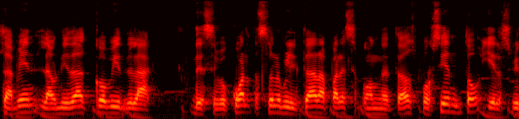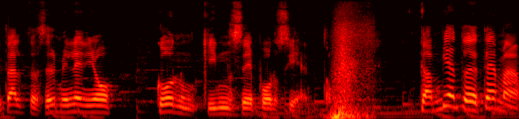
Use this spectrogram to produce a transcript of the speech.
También la unidad COVID de la decimocuarta zona militar aparece con 92% y el Hospital Tercer Milenio con un 15%. Cambiando de tema,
